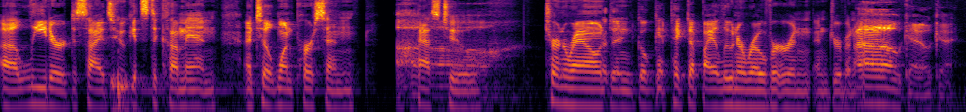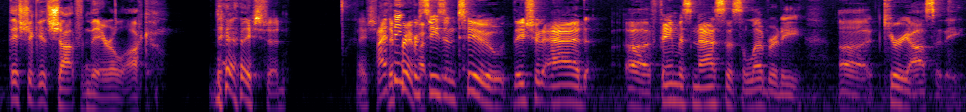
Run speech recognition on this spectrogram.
uh, leader decides who gets to come in until one person has to turn around and go get picked up by a lunar rover and, and driven off. Oh, okay, okay. They should get shot from the airlock. they should. They should. I They think for much- season two, they should add uh, famous NASA celebrity uh, Curiosity.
